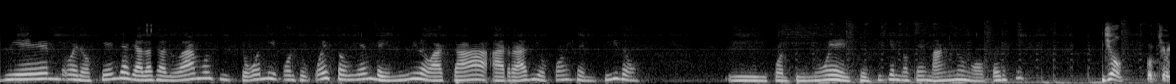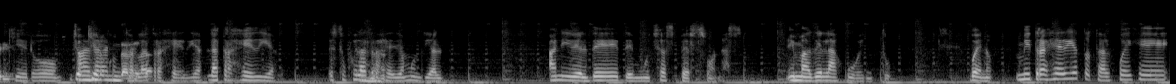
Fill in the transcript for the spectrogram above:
Bien, bueno, Kenya ya la saludamos y Tony, por supuesto, bienvenido acá a Radio Consentido. Y continúe, que sigue, no sé, Magnum o Percy. Yo, yo quiero, yo quiero contar la tragedia, la tragedia. Esto fue la tragedia mundial a nivel de, muchas personas y más de la juventud. Bueno, mi tragedia total fue que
